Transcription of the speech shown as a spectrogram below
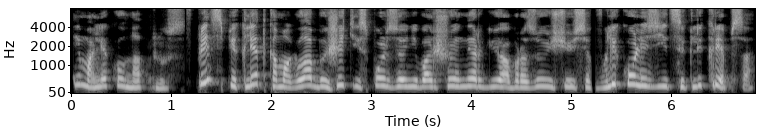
и молекул NAD+. В принципе, клетка могла бы жить, используя небольшую энергию, образующуюся в гликолизе и цикле Крепса.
